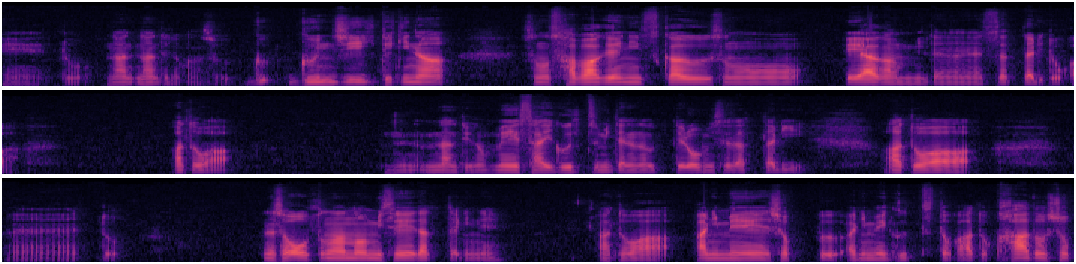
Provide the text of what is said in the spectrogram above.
えっ、と、なん、なんていうのかな、そう、ぐ、軍事的な、そのサバゲーに使う、その、エアガンみたいなやつだったりとか、あとは、なんていうの？迷彩グッズみたいなの売ってるお店だったり、あとは、えーっと、そう、大人のお店だったりね。あとは、アニメショップ、アニメグッズとか、あとカードショッ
